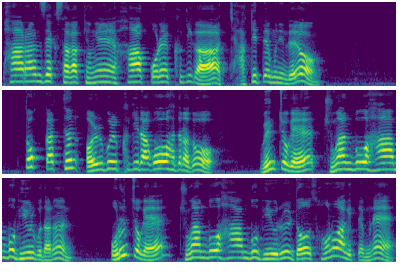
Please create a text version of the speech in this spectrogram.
파란색 사각형의 하골의 크기가 작기 때문인데요. 똑같은 얼굴 크기라고 하더라도 왼쪽에 중안부 하안부 비율보다는 오른쪽에 중안부 하안부 비율을 더 선호하기 때문에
